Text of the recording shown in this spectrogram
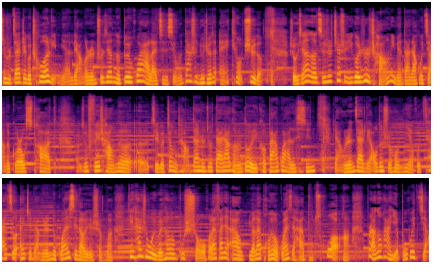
就是在这个车里面两个人之间的对话来进行的，但是你就觉得哎挺有趣的。首先呢，其实这是一个日常里面大家会讲的 girls talk，呃，就非常的呃这个正常。但是就大家可能都有一颗八卦的心，两个人在聊的时候，你也会猜测，哎，这两个人的关系到底是什么？一开始我以为他们不熟，后来发现，哎，原来朋友关系还不错哈，不然的话也不会讲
